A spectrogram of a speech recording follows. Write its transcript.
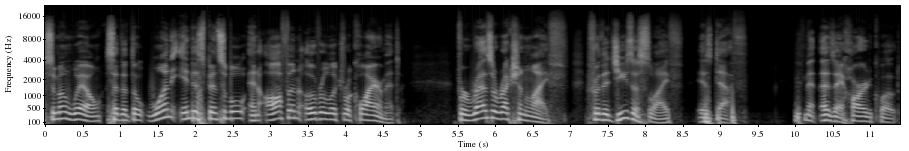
Simone Weil said that the one indispensable and often overlooked requirement for resurrection life, for the Jesus life, is death. Man, that is a hard quote.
